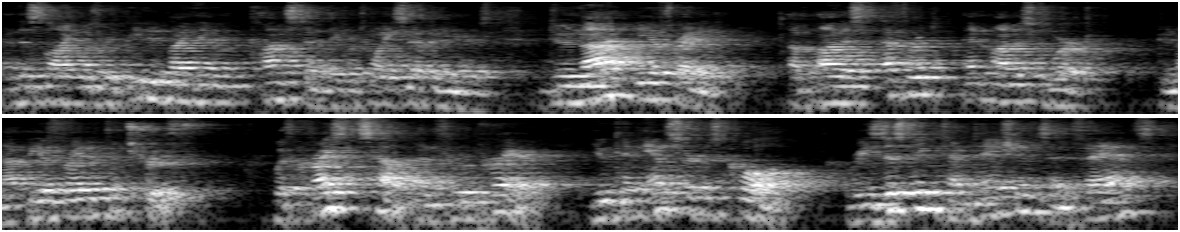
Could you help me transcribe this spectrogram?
And this line was repeated by him constantly for 27 years. Do not be afraid. of honest effort and honest work. Do not be afraid of the truth. With Christ's help and through prayer, you can answer his call, resisting temptations and fads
